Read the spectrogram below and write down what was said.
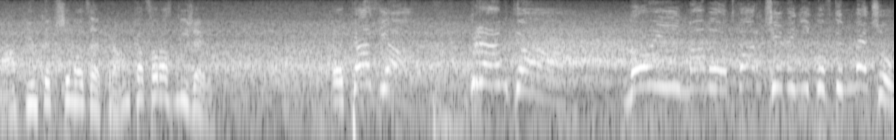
Ma piłkę przy nodze. Bramka coraz bliżej. Okazja! Bramka! No i mamy otwarcie wyniku w tym meczu.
